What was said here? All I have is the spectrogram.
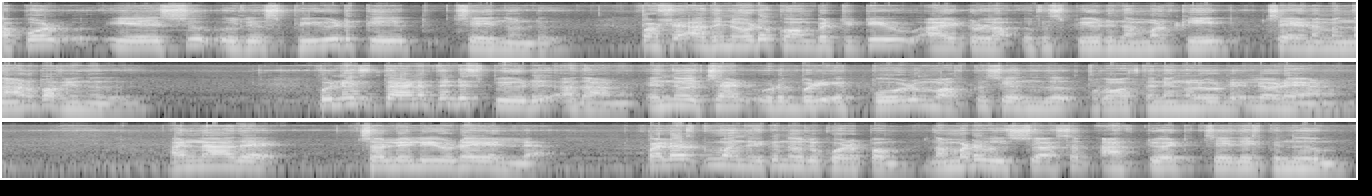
അപ്പോൾ യേശു ഒരു സ്പീഡ് കീപ്പ് ചെയ്യുന്നുണ്ട്. പക്ഷെ അതിനോട് കോമ്പറ്റിറ്റീവ് ആയിട്ടുള്ള ഒരു സ്പീഡ് നമ്മൾ കീപ്പ് ചെയ്യണമെന്നാണ് പറയുന്നത്. പുനരുത്ഥാനത്തിന്റെ സ്പീഡ് അതാണ്. എന്ന് വെച്ചാൽ ഉടമ്പടി എപ്പോഴും വർക്ക് ചെയ്യുന്നത് പ്രവർത്തനങ്ങളിലൂടെയാണ്. അല്ലാതെ ചൊല്ലലിയുടെയല്ല പലർക്കും വന്നിരിക്കുന്ന ഒരു കുഴപ്പം. നമ്മുടെ വിശ്വാസം ആക്ടിവേറ്റ് ചെയ്തിരിക്കുന്നതും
